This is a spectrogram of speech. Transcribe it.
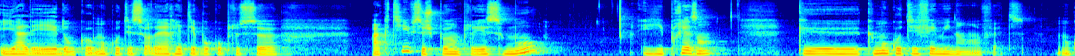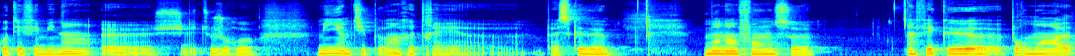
y aller. Donc mon côté solaire était beaucoup plus actif, si je peux employer ce mot, et présent que mon côté féminin en fait mon côté féminin, euh, je l'ai toujours euh, mis un petit peu en retrait euh, parce que mon enfance a fait que pour moi,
